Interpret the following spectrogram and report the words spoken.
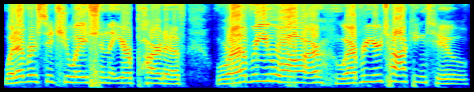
whatever situation that you're a part of, wherever you are, whoever you're talking to,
